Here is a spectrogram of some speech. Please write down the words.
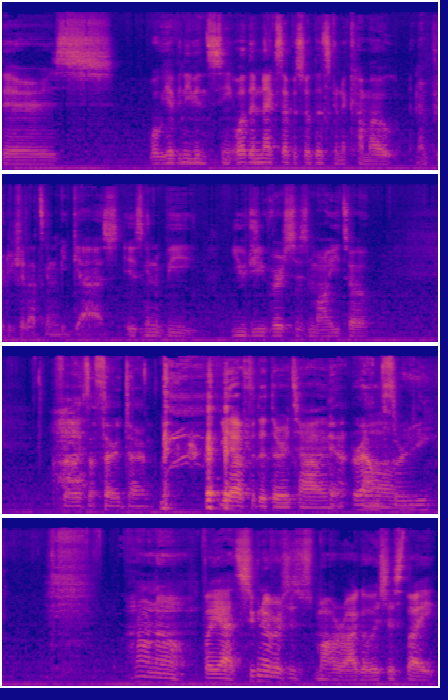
there's well we haven't even seen well the next episode that's gonna come out and I'm pretty sure that's gonna be gas is gonna be Yuji versus Mahito. For like the third time. yeah, for the third time. Yeah, round Um, three. I don't know, but yeah, Sukuna versus Mahoraga was just like,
